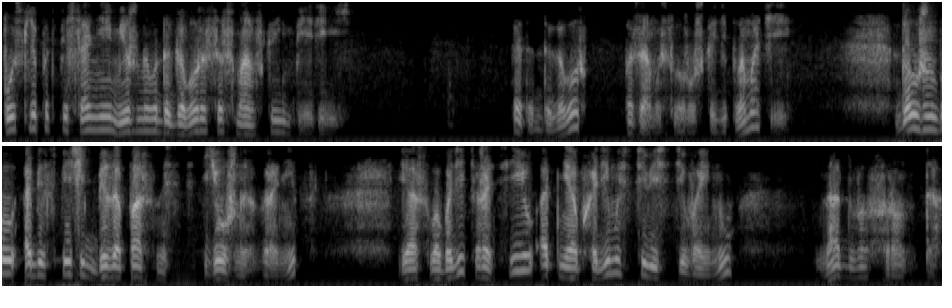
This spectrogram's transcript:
после подписания мирного договора с Османской империей. Этот договор по замыслу русской дипломатии, должен был обеспечить безопасность южных границ и освободить Россию от необходимости вести войну на два фронта.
